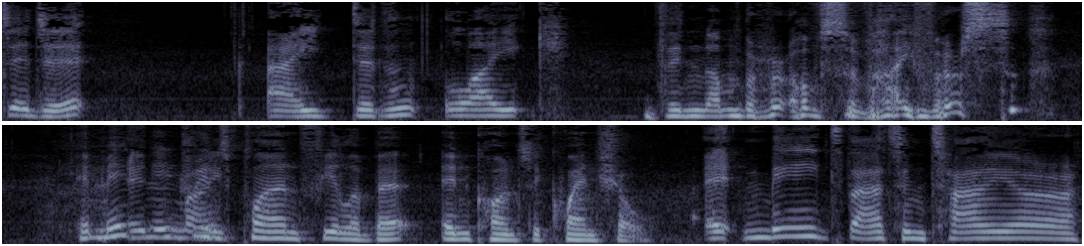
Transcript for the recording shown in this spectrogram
did it. I didn't like the number of survivors. It made In Adrian's my- plan feel a bit inconsequential. it made that entire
